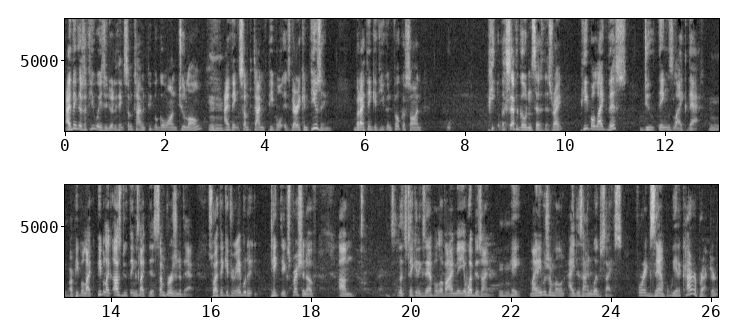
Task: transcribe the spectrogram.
I think there's a few ways to do it. I think sometimes people go on too long. Mm-hmm. I think sometimes people, it's very confusing. But I think if you can focus on, pe- Seth Godin says this, right? People like this do things like that. Hmm. Or people like people like us do things like this, some version of that. So I think if you're able to take the expression of, um, let's take an example of I'm a, a web designer. Hey, my name is Ramon. I design websites. For example, we had a chiropractor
